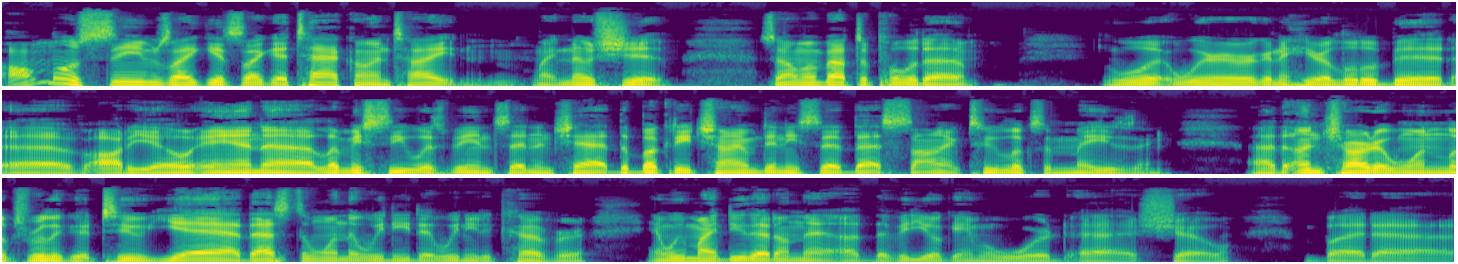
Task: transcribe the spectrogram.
almost seems like it's like Attack on Titan. Like no shit. So I'm about to pull it up. We're going to hear a little bit of audio, and uh, let me see what's being said in chat. The Buckety chimed in. He said that Sonic 2 looks amazing. Uh, the Uncharted one looks really good too. Yeah, that's the one that we need to we need to cover, and we might do that on the uh, the video game award uh, show. But uh,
